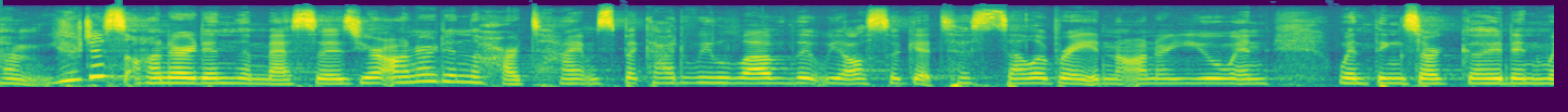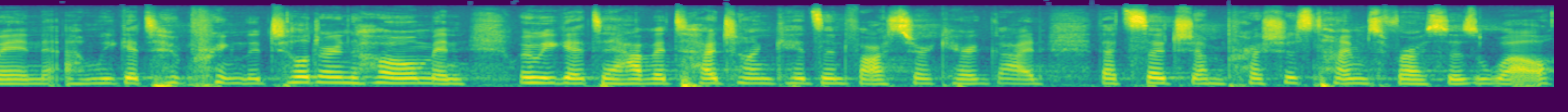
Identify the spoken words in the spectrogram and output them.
um, you're just honored in the messes. You're honored in the hard times. But, God, we love that we also get to celebrate and honor you when, when things are good and when um, we get to bring the children home and when we get to have a touch on kids in foster care. God, that's such um, precious times for us as well.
